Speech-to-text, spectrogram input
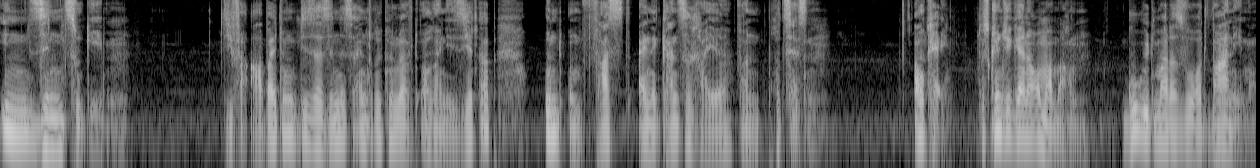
ihnen Sinn zu geben. Die Verarbeitung dieser Sinneseindrücke läuft organisiert ab und umfasst eine ganze Reihe von Prozessen. Okay, das könnt ihr gerne auch mal machen. Googelt mal das Wort Wahrnehmung.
